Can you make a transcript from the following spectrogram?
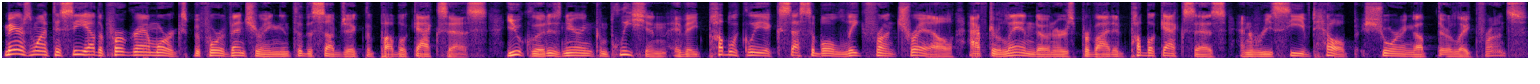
Mayors want to see how the program works before venturing into the subject of public access. Euclid is nearing completion of a publicly accessible lakefront trail after landowners provided public access and received help shoring up their lakefronts.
